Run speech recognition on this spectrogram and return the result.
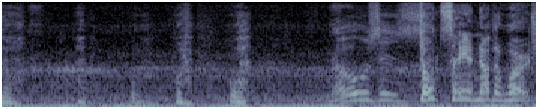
No. What? Roses. Don't say another word.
